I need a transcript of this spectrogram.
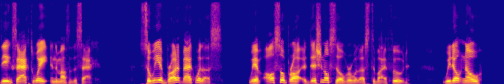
the exact weight in the mouth of the sack. So we have brought it back with us. We have also brought additional silver with us to buy food. We don't know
